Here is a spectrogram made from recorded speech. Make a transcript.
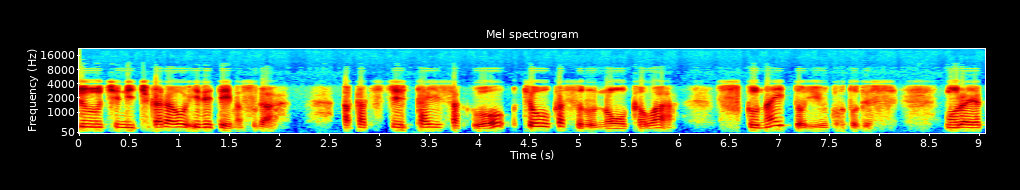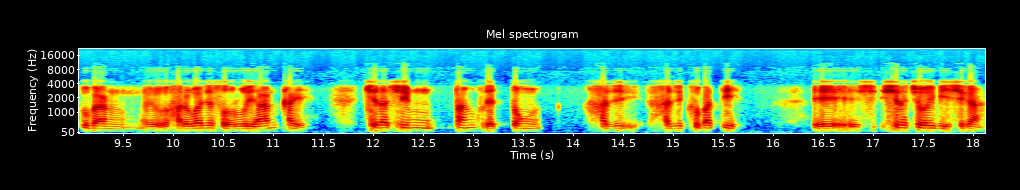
周知に力を入れていますが赤土対策を強化する農家は少ないということです。村役場春はじソウルやんかいチラシンパンフレットンはじはじくばて、えー、白町いびしが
